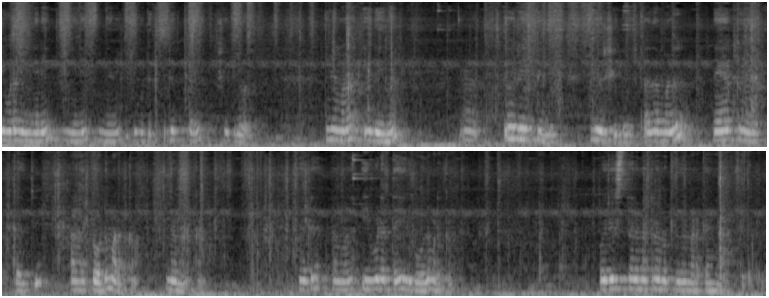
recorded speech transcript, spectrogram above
ഇവിടെ നിന്ന് ഇങ്ങനെ ഇങ്ങനെ ഇങ്ങനെ ഇത് ഇത് ഇത്രയും ഷേപ്പിൽ വന്നു. നമ്മൾ ഇതിൽ നിന്ന് ഒരു ഇതില്ലേ ഈ ഒരു ഷേപ്പ് അത് നമ്മൾ നേർക്ക് നേർക്കഴിച്ച് അകത്തോട്ട് മടക്കണം. ഇങ്ങനെ മടക്കണം. എന്നിട്ട് നമ്മൾ ഇവിടത്തെ ഇതുപോലെ മടക്കണം. ഒരു സ്ഥലം മാത്രം നമുക്കിങ്ങനെ മടക്കാൻ കിട്ടത്തുള്ളൂ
